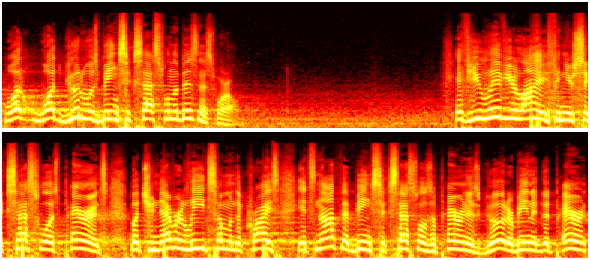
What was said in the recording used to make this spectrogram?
What, what good was being successful in the business world? If you live your life and you're successful as parents, but you never lead someone to Christ, it's not that being successful as a parent is good or being a good parent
